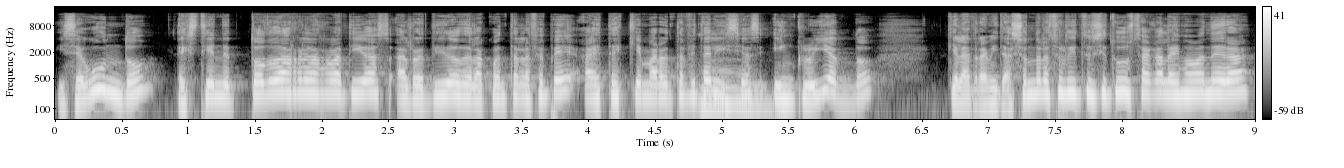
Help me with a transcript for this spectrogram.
Y segundo, extiende todas las reglas relativas al retiro de la cuenta de la FP a este esquema de rentas vitalicias, ah. incluyendo que la tramitación de la solicitud se haga de la misma manera,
